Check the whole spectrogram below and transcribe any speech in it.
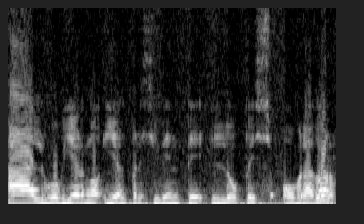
al gobierno y al presidente López Obrador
